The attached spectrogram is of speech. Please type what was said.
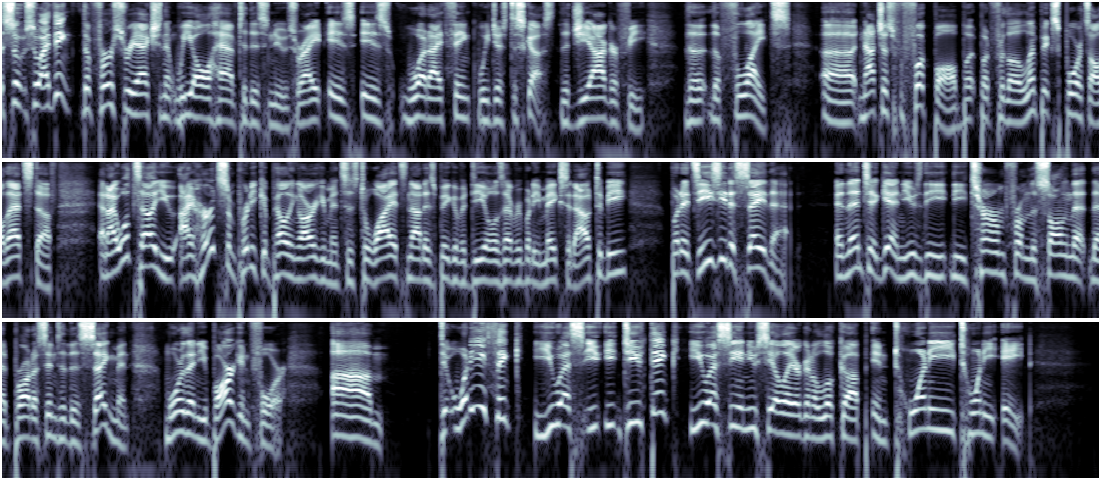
so so I think the first reaction that we all have to this news, right, is is what I think we just discussed: the geography, the the flights, uh, not just for football, but but for the Olympic sports, all that stuff. And I will tell you, I heard some pretty compelling arguments as to why it's not as big of a deal as everybody makes it out to be. But it's easy to say that, and then to again use the the term from the song that that brought us into this segment, more than you bargained for. Um, what do you think US do you think USC and UCLA are going to look up in 2028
